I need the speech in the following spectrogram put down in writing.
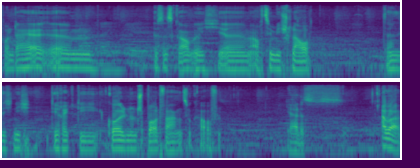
Von daher ähm, ist es, glaube ich, äh, auch ziemlich schlau, dann sich nicht direkt die goldenen Sportwagen zu kaufen. Ja, das. Aber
